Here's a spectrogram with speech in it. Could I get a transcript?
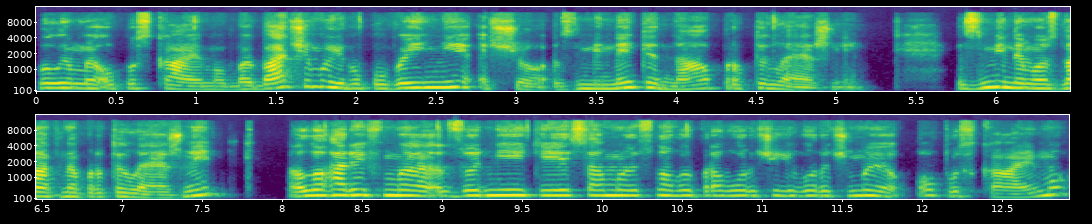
коли ми опускаємо, ми бачимо, його повинні що? Змінити на протилежний. Змінимо знак на протилежний. Логарифм з однієї тієї самої основи праворуч і ліворуч ми опускаємо.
